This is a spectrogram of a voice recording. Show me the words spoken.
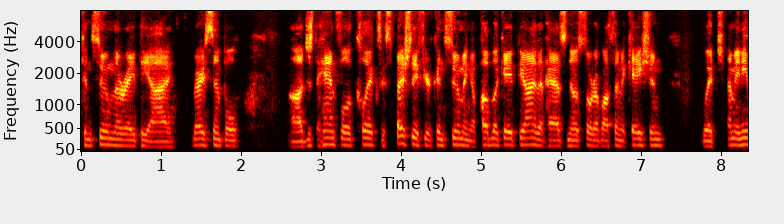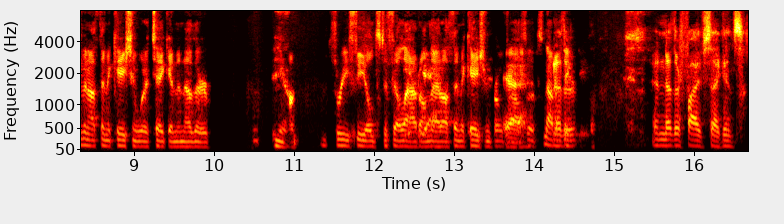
consume their API. Very simple. Uh, just a handful of clicks, especially if you're consuming a public API that has no sort of authentication. Which I mean, even authentication would have taken another, you know, three fields to fill out on that authentication profile. Yeah. So it's not Another- a big deal. Another five seconds.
